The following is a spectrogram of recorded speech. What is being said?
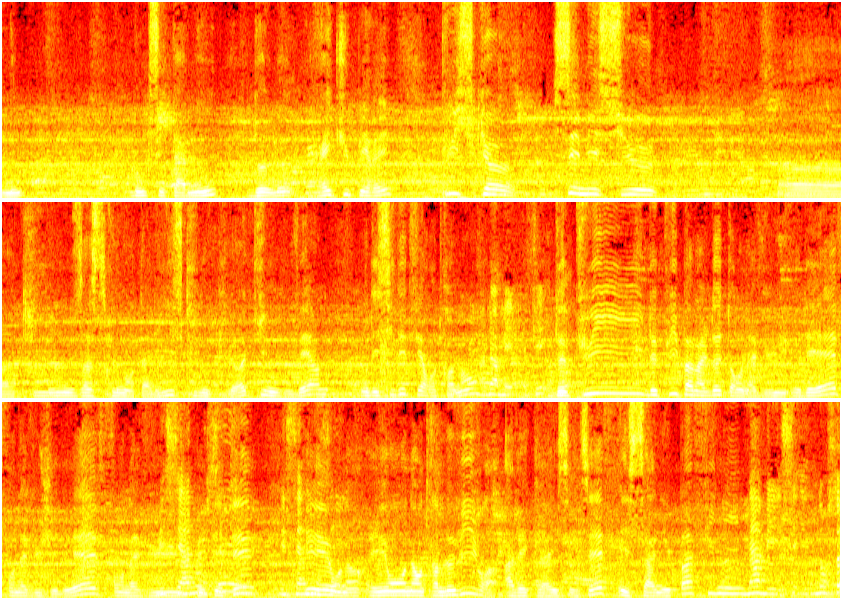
nous. Donc c'est à nous de le récupérer, puisque ces messieurs euh, qui nous instrumentalisent, qui nous pilotent, qui nous gouvernent, ont décidé de faire autrement. Ah non, mais c'est- Depuis, depuis pas mal de temps, on a vu EDF, on a vu GDF, on a vu. PTT, et on, a- et on est en train de le vivre avec la SNCF, et ça n'est pas fini. Non, mais non, se-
